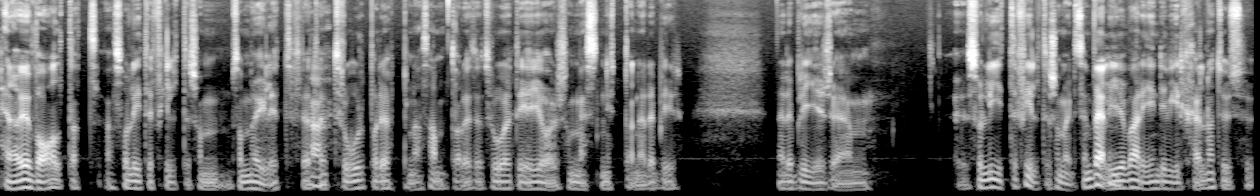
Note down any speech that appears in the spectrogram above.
här har jag ju valt att ha så lite filter som, som möjligt. För att Ja. jag tror på det öppna samtalet. Jag tror att det gör som mest nytta när det blir, när det blir ehm, så lite filter som möjligt. Sen väljer ju varje individ själv naturligtvis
